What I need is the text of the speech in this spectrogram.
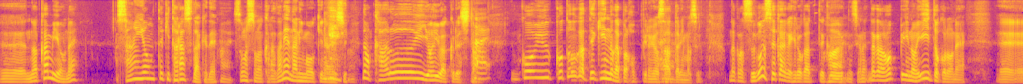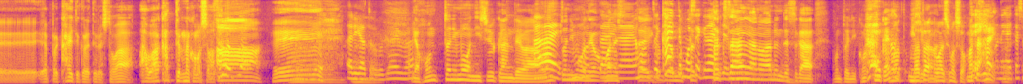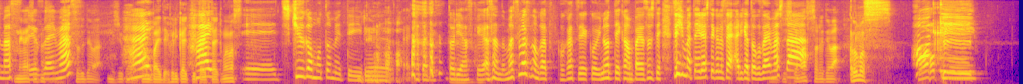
えー中身をね34滴垂らすだけで、はい。その人の体には何も起きないし でも軽い酔いは来るしと、はい。こういうことができるのがやっぱりホッピーの良さだったります、だからすごい世界が広がっていくんですよね、だからホッピーのいいところをね、えーやっぱり書いてくれてる人はあ分かってるなこの人は。あーへえありがとうございます。いや本当にもう2週間でははい。本当にもうね、もったいない。お話本当に帰って申し訳ないたくさんあのあるんですが本当にこの、今回のま2週間またお会いしましょう。またぜひお願いいたします。お願ありがとうございます。それでは2週間の乾杯で振り返っていただきたいと思います、はえー地球が求めている方です。ドリアンスケガーさんのますますのご活躍を祈って乾杯を。そしてぜひまたいらしてください。ありがとうございまししてまたす。それではありがとうございますホッピー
